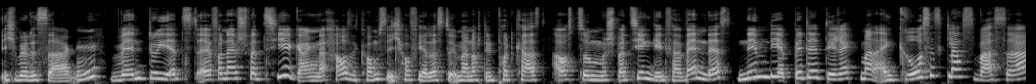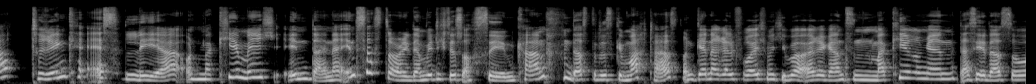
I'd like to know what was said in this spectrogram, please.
ich würde sagen, wenn du jetzt äh, von deinem Spaziergang nach Hause kommst, ich hoffe ja, dass du immer noch den Podcast auch zum Spazierengehen verwendest, nimm dir bitte direkt mal ein großes Glas Wasser, trinke es leer und markiere mich in deiner Insta-Story, damit ich das auch sehen kann, dass du das gemacht hast. Und generell freue ich mich über eure ganzen Markierungen, dass ihr da so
